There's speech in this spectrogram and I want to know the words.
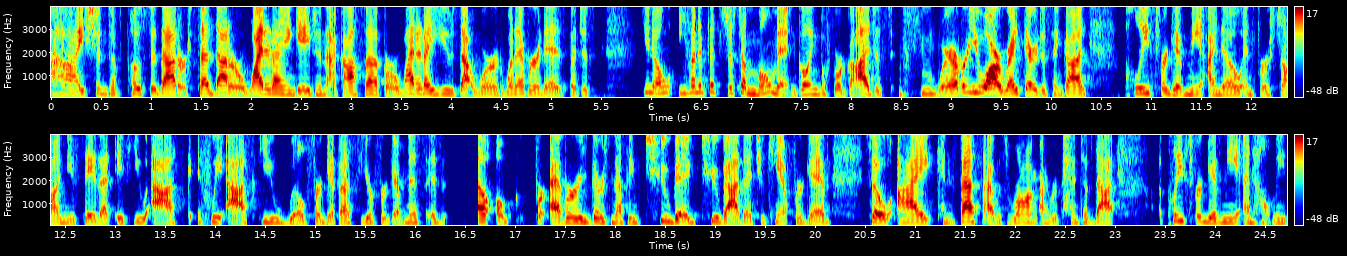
ah, I shouldn't have posted that or said that, or why did I engage in that gossip, or why did I use that word, whatever it is. But just, you know, even if it's just a moment going before God, just wherever you are, right there, just saying, God, please forgive me. I know in First John you say that if you ask, if we ask, you will forgive us. Your forgiveness is uh, uh, forever. There's nothing too big, too bad that you can't forgive. So I confess I was wrong. I repent of that please forgive me and help me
